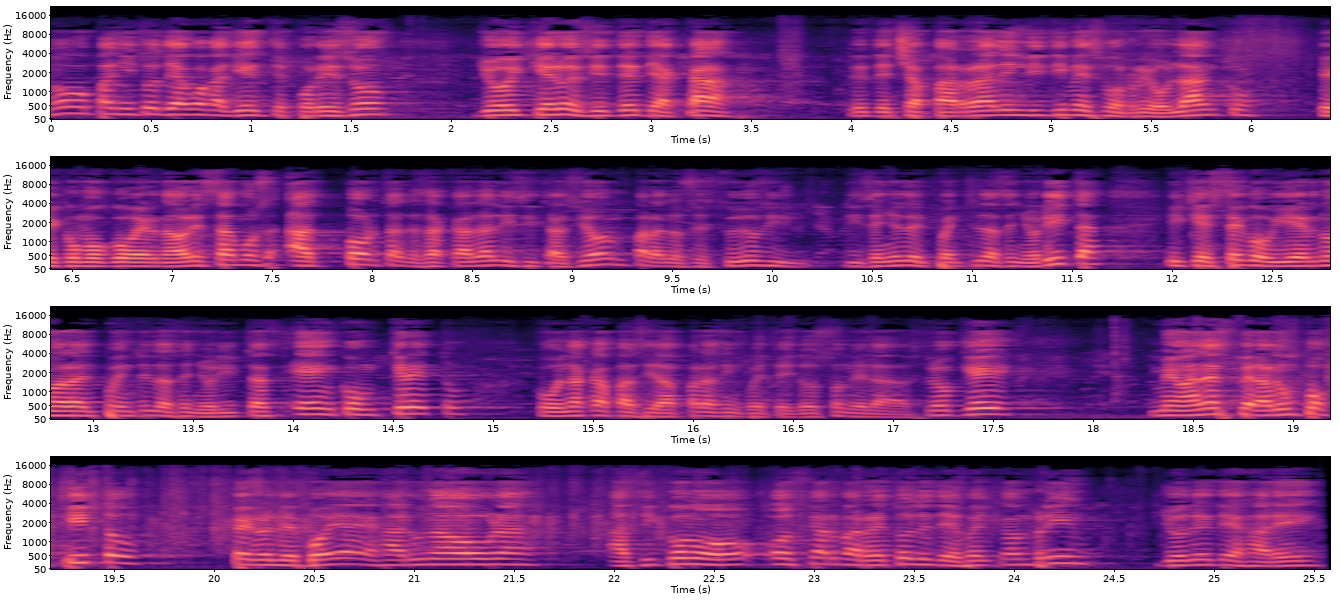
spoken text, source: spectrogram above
no pañitos de agua caliente. Por eso yo hoy quiero decir desde acá, desde Chaparral en Lídimes con Río Blanco, que como gobernador estamos a puertas de sacar la licitación para los estudios y diseños del puente de la señorita y que este gobierno hará el puente de las señoritas en concreto con una capacidad para 52 toneladas. Creo que me van a esperar un poquito, pero les voy a dejar una obra Así como Oscar Barreto les dejó el Cambrín, yo les dejaré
